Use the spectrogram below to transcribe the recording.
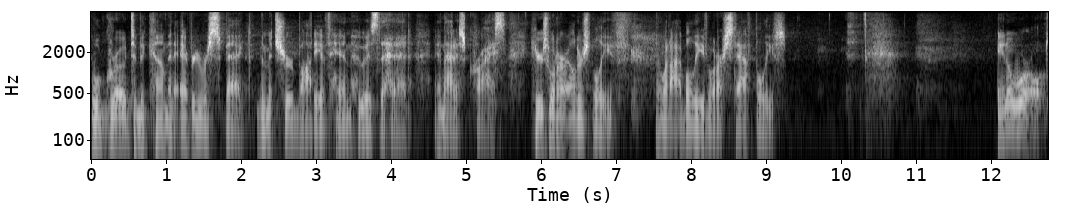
Will grow to become, in every respect, the mature body of Him who is the head, and that is Christ. Here's what our elders believe and what I believe, and what our staff believes. In a world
